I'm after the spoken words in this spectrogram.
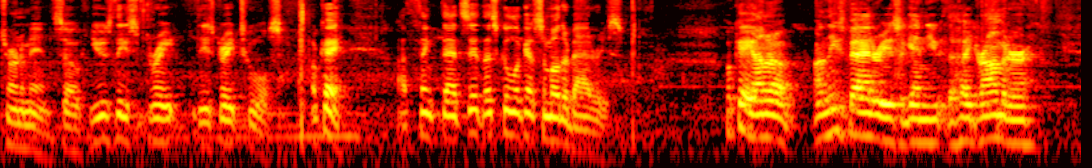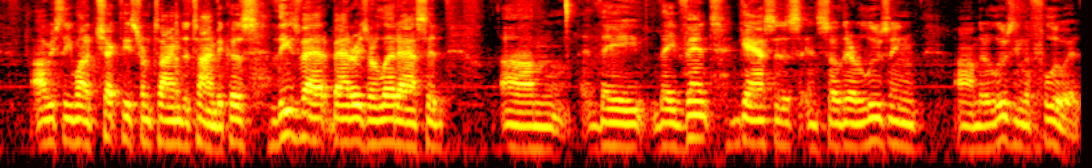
turn them in. So use these great these great tools. Okay, I think that's it. Let's go look at some other batteries. Okay, on a, on these batteries again, you, the hydrometer. Obviously, you want to check these from time to time because these batteries are lead acid um, they they vent gases and so they're losing um, they're losing the fluid.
